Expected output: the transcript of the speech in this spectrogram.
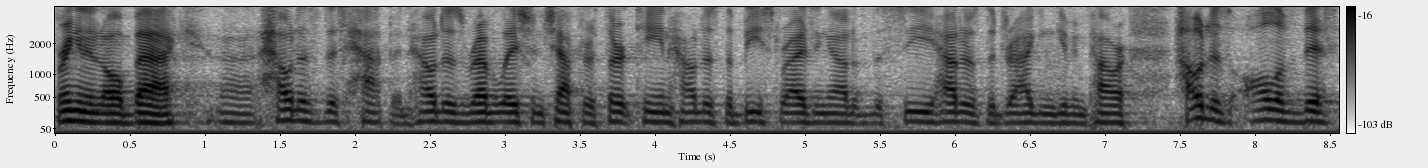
bringing it all back, uh, how does this happen? How does Revelation chapter 13, how does the beast rising out of the sea, how does the dragon giving power, how does all of this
